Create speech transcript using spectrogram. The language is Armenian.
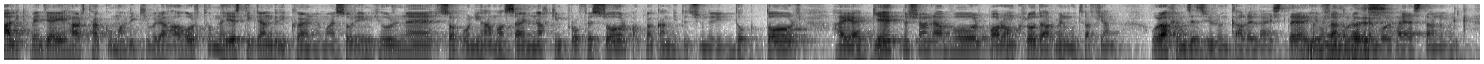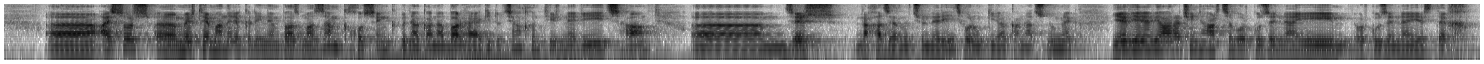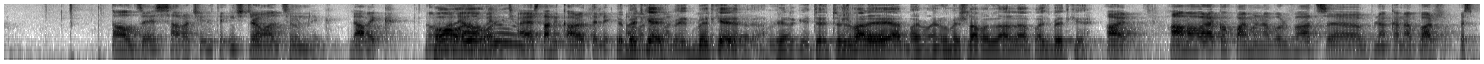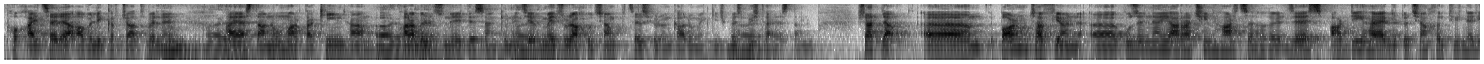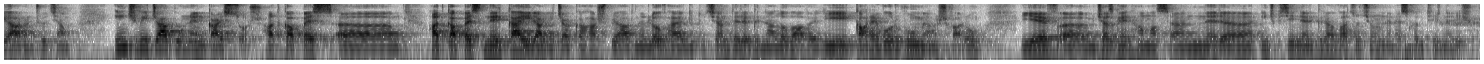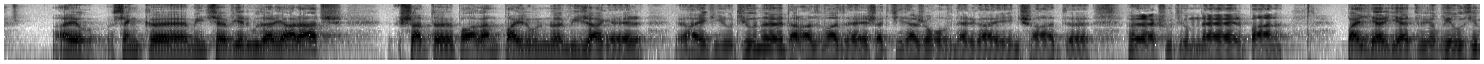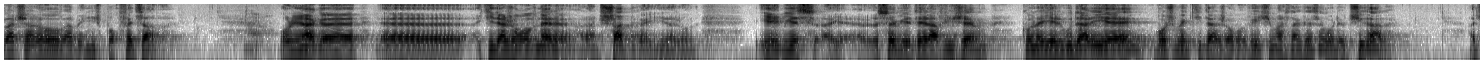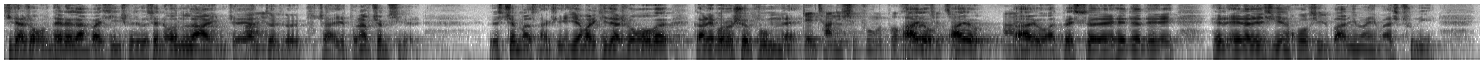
Ալիք մեդիայի հարթակում Ալիքի վրա հաղորդումն է։ Ես Տիգրան Գրիգորյանն եմ։ Այսօր իմ հյուրն է Սորբոնի համալսարանի նախկին պրոֆեսոր, պատմական գիտությունների դոկտոր, հայագետ նշանավոր, պարոն Կլոդ Արմեն Մութաֆյան։ Ուրախ եմ ձեզ հյուրընկալել այստեղ եւ շատ ուրախ եմ, որ Հայաստանում եք։ Այսօր մեր թեմաները կլինեն բազմազան, կխոսենք բնականաբար հայագիտության խնդիրներից, հա, ձեր նախաձեռնություններից, որոնք իրականացնում եք, եւ երևի առաջին հարցը, որ կուզենայի, որ կուզենայի այստեղ տալ ձեզ, առաջինը թե ինչ դրամատուրգ ունեք։ Լավ եք։ Նորմալ է ամեն ինչ։ Հայաստանը կարոտել եք։ Պետք է, պետք է, իհարկե դժվար է, բայց մեջ լավ է, լավ, բայց պետք է։ Այո։ Համավարակով պայմանավորված բնականաբար պես փոխայցերը ավելի կրճատվել են Հայաստանում արտաքին, հա, հարաբերությունների տեսանկյունից եւ մեծ ուրախությամբ ձեզ հյուրընկալում ենք ինչպես միշտ Հայաստանում։ Շատ լավ։ Պարոն Մուչաֆյան, կուզենայի առաջին հարցը հղել ձեզ արդի հայագիտության խնդիրների առնչությամբ։ Ինչ վիճակ ունենք այսօր, հատկապես հատկապես ներկա իրավիճակը հաշվի առնելով հայագիտության դերը գնալով ավելի կարևորվում է աշխարհում եւ միջազգային համասարանները ինչպիսի ներգրավվածություն ունեն այս խնդիրների շուրջ։ Այո, ասենք մինչև երկու տարի առաջ շատ բաղան պայլուն վիճակ էր, հայկինությունը տարածված է, շատ գիտաժողովներ կային, շատ հրաշություններ, բան, Բայց երգի այդ վիրուսի պատճառով ամեն ինչ փոխվեցավ։ Օրինակ գիտաժողովները, առաջ շատ կային գիտաժողովներ։ Եվ ես ասեմ, եթե հրավիշեմ, կոնե երկու տարի է, ոչ մեկ գիտաժողովի չի մասնակցել, որովհետև չի գարը։ Այդ գիտաժողովները կան, բայց ինչպես կսեն on-line, չէ, այդ բնավ չեմ սիրել։ Ես չեմ մասնակցի։ Ինձ համար գիտաժողովը կարևորը շփումն է։ Կենթանի շփումը փոխանցություն։ Այո, այո, այո, այդպես հերադեսի են խոսիլ բան, հիմա իմաստ չունի։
